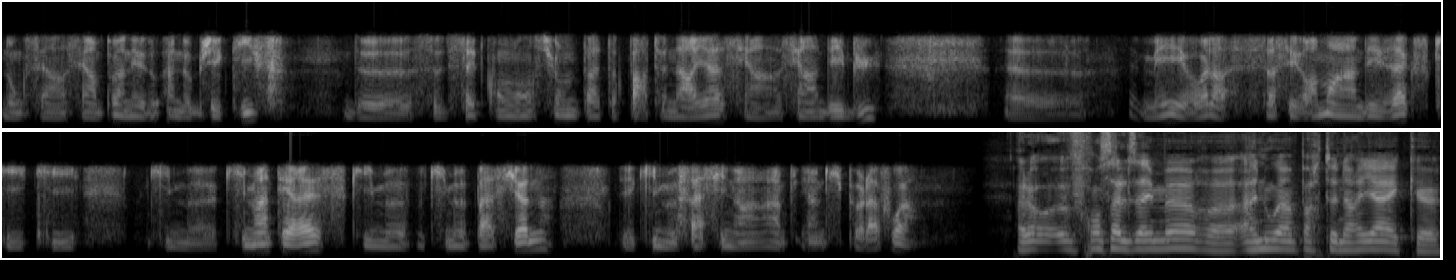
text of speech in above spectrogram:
Donc c'est un un peu un, un objectif de, cette convention de partenariat, c'est un, un début. Euh, mais voilà, ça c'est vraiment un des axes qui, qui, qui me qui m'intéresse, qui me qui me passionne et qui me fascine un, un petit peu à la fois. Alors, euh, France Alzheimer euh, a noué un partenariat avec euh,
